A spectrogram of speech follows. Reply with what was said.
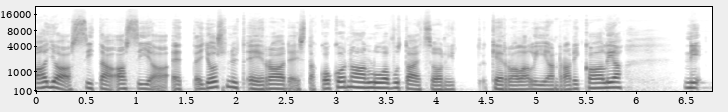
ajaa sitä asiaa, että jos nyt ei raadeista kokonaan luovuta, että se on nyt kerralla liian radikaalia, niin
